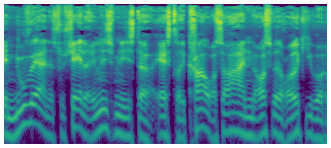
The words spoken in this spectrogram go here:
den nuværende social- og indrigsminister Astrid Krav, og så har han også været rådgiver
